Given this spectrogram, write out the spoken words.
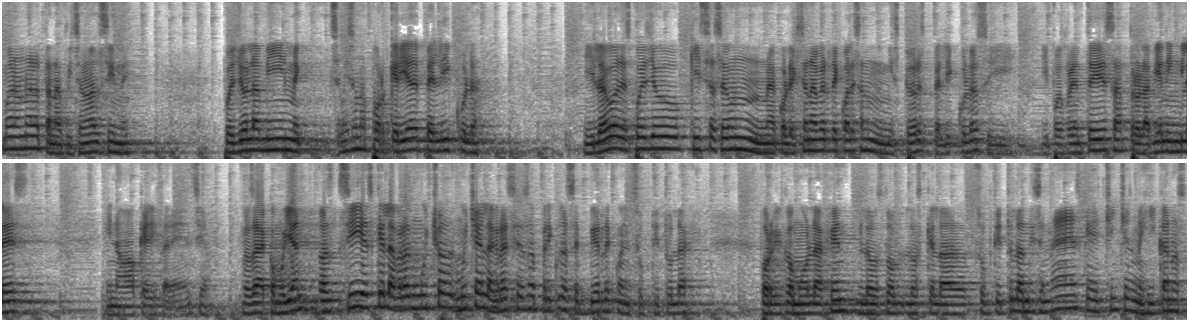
bueno, no era tan aficionado al cine, pues yo la vi y me- se me hizo una porquería de película. Y luego después yo quise hacer una colección a ver de cuáles eran mis peores películas y, y pues renté esa, pero la vi en inglés. Y no, qué diferencia. O sea, como ya... o- sí, es que la verdad mucho, mucha de la gracia de esa película se pierde con el subtitulaje. Porque como la gente, los, los que la subtitulan dicen, ah, es que chinches mexicanos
